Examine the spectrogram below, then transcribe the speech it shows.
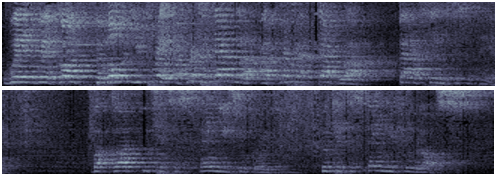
where, where God, the moment you pray, abracadabra, abracadabra, bad things disappear. But God, who can sustain you through grief, who can sustain you through loss,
